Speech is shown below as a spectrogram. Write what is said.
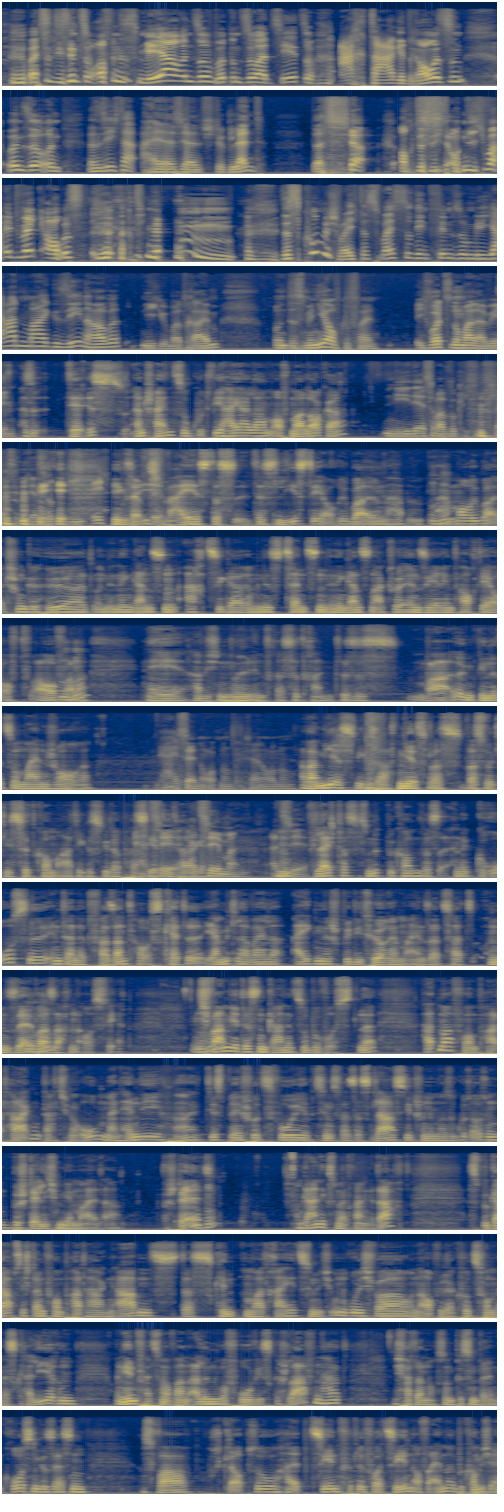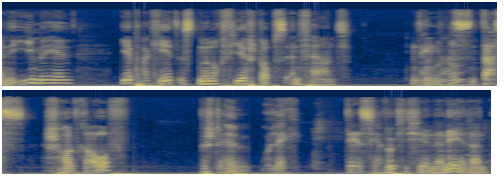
weißt du, die sind so offenes Meer und so, wird uns so erzählt, so acht Tage draußen und so und dann sehe ich da, Alter, das ist ja ein Stück Land. Das ist ja, auch das sieht auch nicht weit weg aus. dachte mir, hm, das ist komisch, weil ich das, weißt du, den Film so Milliardenmal gesehen habe, nicht übertreiben, und das ist mir nie aufgefallen. Ich wollte es nur mal erwähnen. Also der ist anscheinend so gut wie High Alarm auf Mallorca. Nee, der ist aber wirklich ein Klassiker. Der ist wirklich ein echt wie gesagt, guter ich weiß, das, das liest du ja auch überall und hab, Mhm. haben auch überall schon gehört und in den ganzen 80er Reminiszenzen, in den ganzen aktuellen Serien taucht er ja oft auf, Mhm. aber nee, habe ich null Interesse dran. Das ist, war irgendwie nicht so mein Genre. Ja, ist ja in Ordnung, ist ja in Ordnung. Aber mir ist, wie gesagt, mir ist was, was wirklich Sitcom-artiges wieder passiert Erzähl, die Tage. erzähl, Mann, Hm? erzähl. Vielleicht hast du es mitbekommen, dass eine große Internetversandhauskette ja mittlerweile eigene Spediteure im Einsatz hat und selber Mhm. Sachen ausfährt. Ich war mir dessen gar nicht so bewusst. Ne? Hat mal vor ein paar Tagen, dachte ich mir, oh, mein Handy, ja, Displayschutzfolie beziehungsweise das Glas sieht schon immer so gut aus und bestelle ich mir mal da. Bestellt, gar nichts mehr dran gedacht. Es begab sich dann vor ein paar Tagen abends, dass Kind Nummer drei ziemlich unruhig war und auch wieder kurz vorm Eskalieren. Und jedenfalls mal waren alle nur froh, wie es geschlafen hat. Ich hatte dann noch so ein bisschen bei dem Großen gesessen. Es war, ich glaube, so halb zehn, Viertel vor zehn. Auf einmal bekomme ich eine E-Mail. Ihr Paket ist nur noch vier Stops entfernt. Und denke, was ist denn das? Schaut drauf. Bestell Oleg. Der ist ja wirklich hier in der Nähe dann.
